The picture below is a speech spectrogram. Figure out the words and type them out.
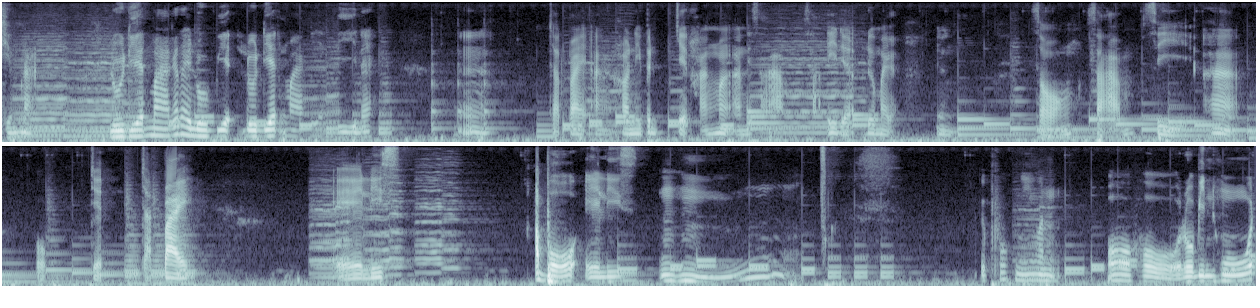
เข้มหนักลูเดียนมาก็ได้ลูเบียลูเดียนมาก็ยังดีนะเออจัดไปอะคราวนี้เป็นเจ็ดครั้งมาอันที่สามสามเอ้ยเดี๋ยวเริ่มใหม่ก่อนหนึ่งสองสามสี่ห้าหกเจ็ดจัดไป เอลิสอะโบเอลิส อือหือไอพวกนี้มัน โอ้โห โรบินฮูด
